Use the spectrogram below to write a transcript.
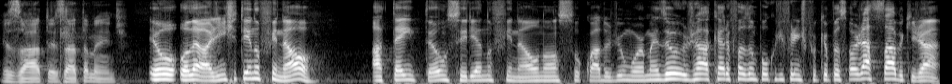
Exato, exatamente. Eu, Léo, a gente tem no final até então seria no final o nosso quadro de humor, mas eu já quero fazer um pouco diferente, porque o pessoal já sabe que já,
